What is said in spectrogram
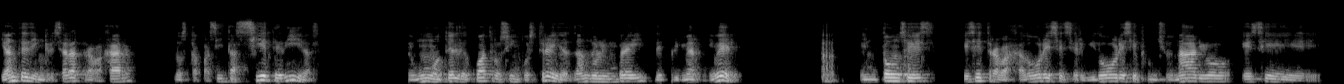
y antes de ingresar a trabajar, los capacita siete días en un hotel de cuatro o cinco estrellas, dándole un break de primer nivel. Entonces, ese trabajador, ese servidor, ese funcionario, ese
